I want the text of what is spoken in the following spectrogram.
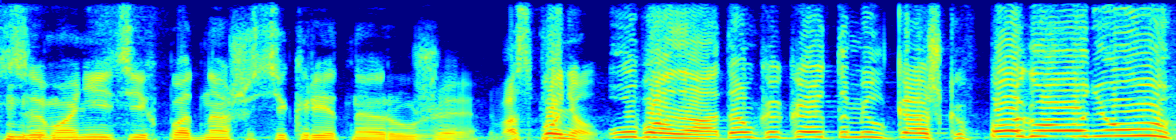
Заманите их под наше секретное оружие. Вас понял? Оба-на, там какая-то мелкашка в погоню!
